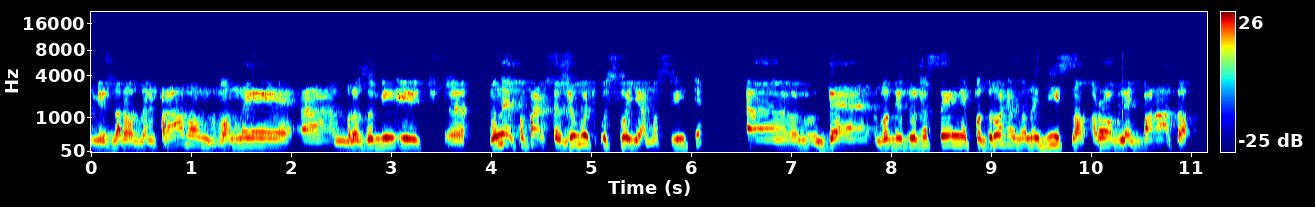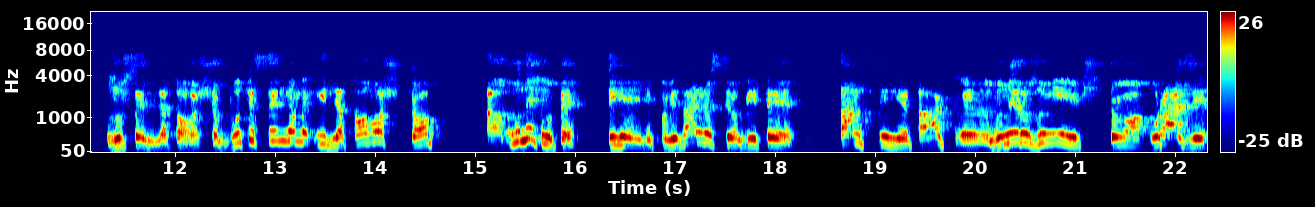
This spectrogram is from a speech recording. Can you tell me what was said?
міжнародним правом. Вони е, розуміють, е, вони, по-перше, живуть у своєму світі, е, де вони дуже сильні. По-друге, вони дійсно роблять багато зусиль для того, щоб бути сильними, і для того, щоб е, уникнути цієї відповідальності, обійти санкції. Так Е, вони розуміють, що у разі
